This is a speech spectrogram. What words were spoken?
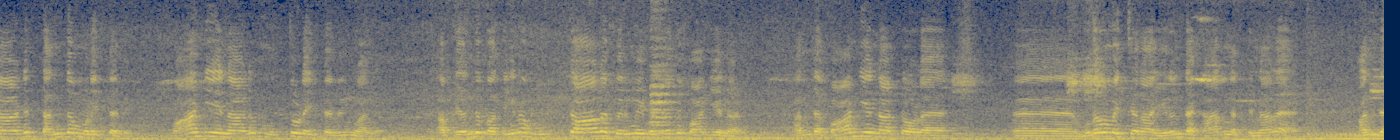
நாடு தந்தம் உடைத்தது பாண்டிய நாடு முத்துடைத்ததுங்குவாங்க. அப்படி வந்து பார்த்தீங்கன்னா முத்தால பெருமை பெற்றது பாண்டிய நாடு. அந்த பாண்டிய நாட்டோட முதலமைச்சராக இருந்த காரணத்தினால அந்த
